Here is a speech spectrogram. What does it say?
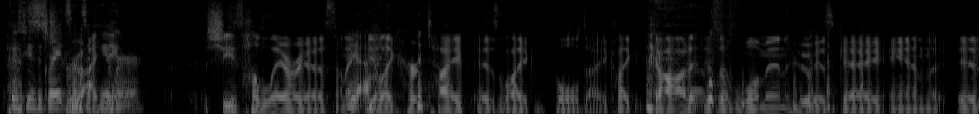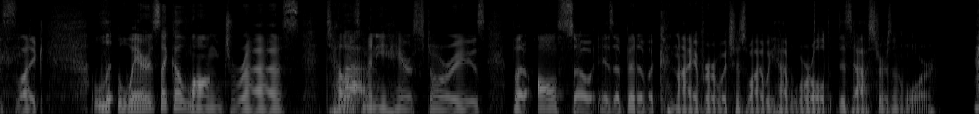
Because he has a great true. sense of I humor. She's hilarious, and I feel like her type is like bull dyke. Like God is a woman who is gay and is like l- wears like a long dress, tells Love. many hair stories, but also is a bit of a conniver, which is why we have world disasters and war.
